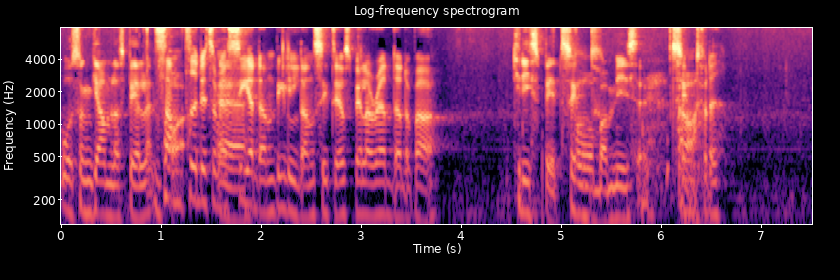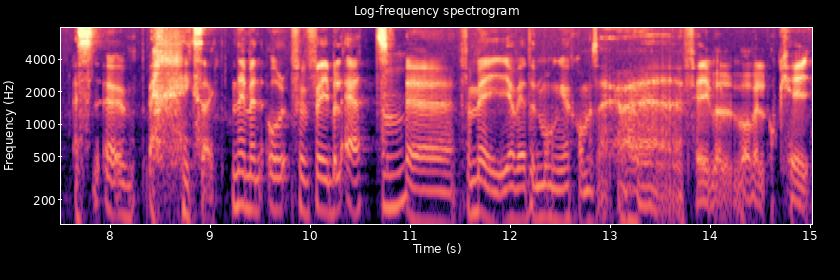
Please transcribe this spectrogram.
Och som gamla spel Samtidigt som jag eh, ser den bilden sitter jag och spelar Red Dead och bara, Krispigt Synd. och bara myser. synd Ja. för dig. Eh, Exakt. Nej, men för Fable 1, Mm. eh, för mig, jag vet att många kommer säga eh, Fable var väl okej.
